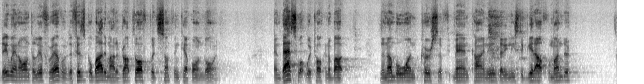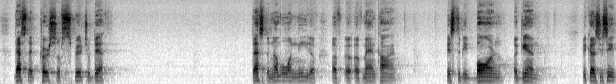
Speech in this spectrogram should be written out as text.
They went on to live forever. The physical body might have dropped off, but something kept on going. And that's what we're talking about. The number one curse of mankind is that he needs to get out from under. That's that curse of spiritual death. That's the number one need of, of, of mankind, is to be born again. Because you see,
